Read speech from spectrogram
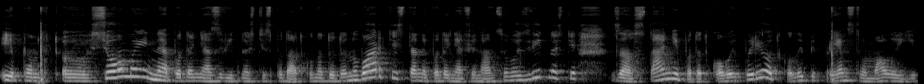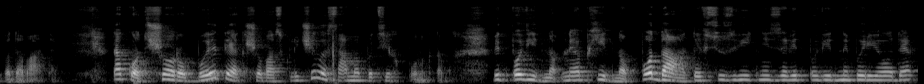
І пункт е, сьомий неподання звітності з податку на додану вартість та неподання фінансової звітності за останній податковий період, коли підприємство мало її подавати. Так от, що робити, якщо вас включили саме по цих пунктам? Відповідно, необхідно подати всю звітність за відповідні періоди,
